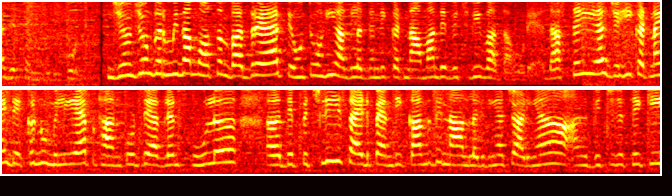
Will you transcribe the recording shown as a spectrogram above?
ਅਜੇ ਸਿੰਘ ਦੀ ਰਿਪੋਰਟ ਜਿਉਂ-ਜਿਉਂ ਗਰਮੀ ਦਾ ਮੌਸਮ ਵੱਧ ਰਿਹਾ ਹੈ ਤਿਉਂ-ਤਿਉਂ ਹੀ ਅੱਗ ਲੱਗਣ ਦੀ ਘਟਨਾਵਾਂ ਦੇ ਵਿੱਚ ਵੀ ਵਾਧਾ ਹੋ ਰਿਹਾ ਹੈ। ਦੱਸਦੇ ਹੀ ਹੈ ਜਿਹੀ ਘਟਨਾ ਹੀ ਦੇਖਣ ਨੂੰ ਮਿਲੀ ਹੈ। ਪਠਾਨਕੋਟ ਦੇ ਐਵਲੈਂਡ ਸਕੂਲ ਅ, ਦੇ ਪਿਛਲੀ ਸਾਈਡ ਪੈਂਦੀ ਕੰਧ ਦੇ ਨਾਲ ਲੱਗਦੀਆਂ ਝਾੜੀਆਂ ਅ, ਵਿੱਚ ਜਿੱਥੇ ਕਿ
